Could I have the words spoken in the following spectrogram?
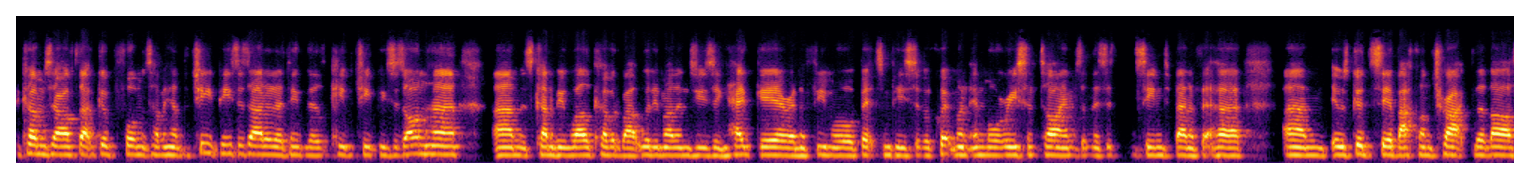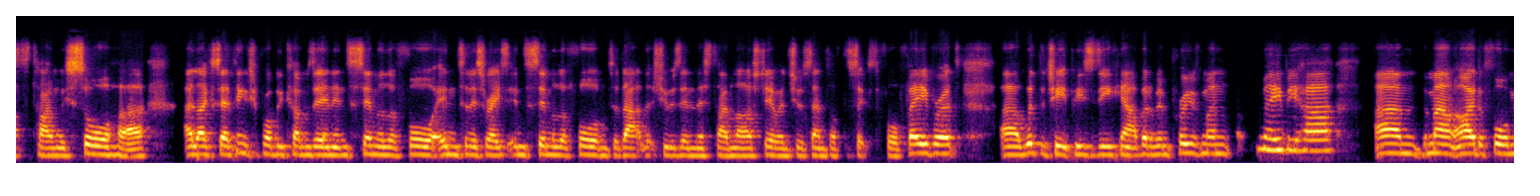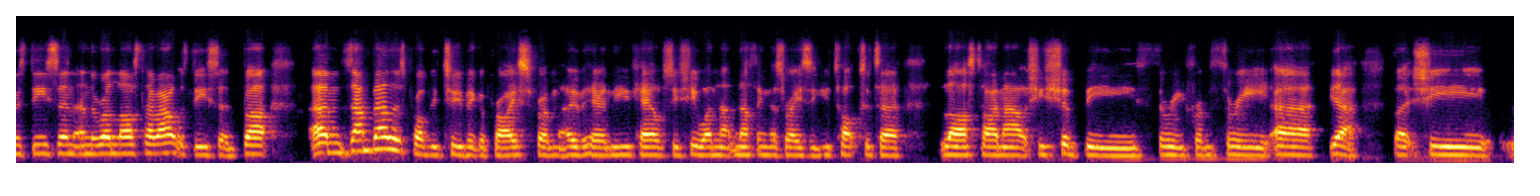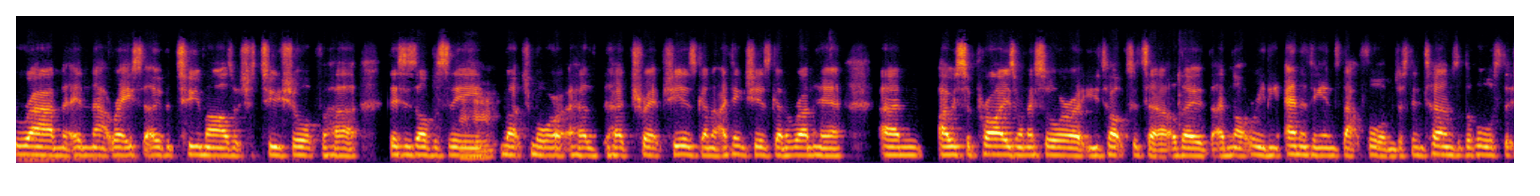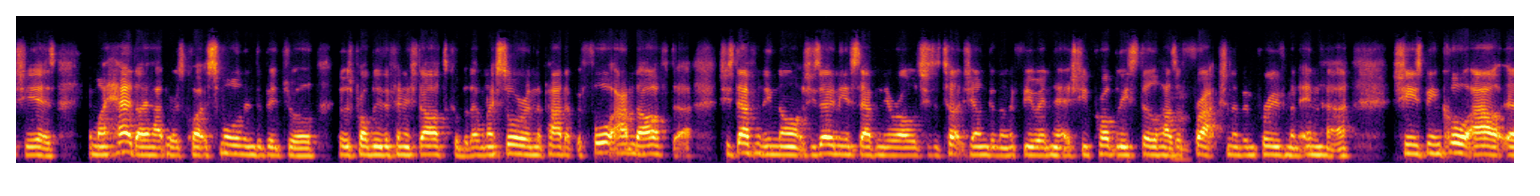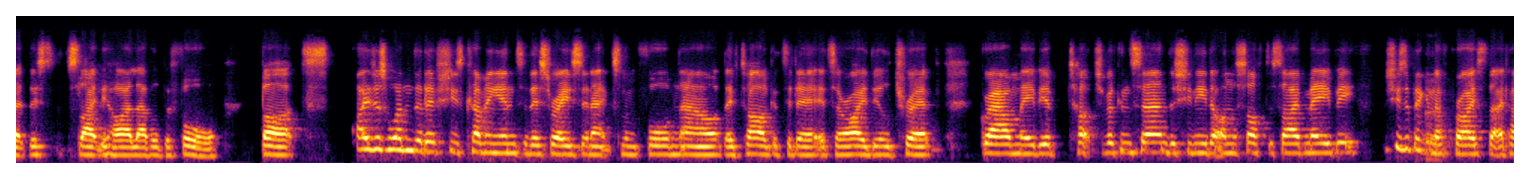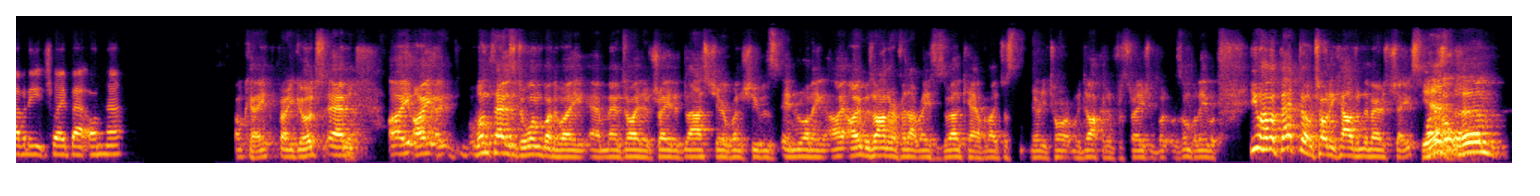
comes after that good performance, having had the cheekpieces added. I think they'll keep cheekpieces on her. Um, it's kind of been well covered about Willie Mullins using headgear and a few more bits and pieces of equipment in more recent times, and this seemed to benefit her. Um, it was good to see her back on track the last time we saw her. I like I said, I think she probably comes in in similar form into this race in similar form to that that she was in this time last year when she was sent off the six to four favourite. Uh, with the cheekpieces eking out a bit of improvement, maybe her. Um, the Mount Ida form is decent, and the run last time out was decent. But um, Zambella's probably too big a price from over here in the UK. Obviously, she won that nothingness race at Uttoxeter last time out. She should be three from three. Uh, yeah, but she ran in that race over two miles, which was too short for her. This is obviously mm-hmm. much more her, her trip. She is gonna, I think she is gonna run here. Um, I was surprised when I saw her at Uttoxeter, although I'm not reading anything into that form, just in terms of the horse that she is. In my head, I had her as quite a small individual. It was probably the finished article, but then when I saw her in the paddock before and after, she's definitely not. She's only a seven-year-old. She's a touch younger than a few in here. She probably still has a mm. fraction of improvement in her. She's been caught out at this slightly higher level before. But I just wondered if she's coming into this race in excellent form now. They've targeted it, it's her ideal trip. Ground maybe a touch of a concern. Does she need it on the softer side? Maybe. She's a big enough price that I'd have an each way bet on her. Okay, very good. Um, I, I, one thousand to one, by the way, um, Mount Ida traded last year when she was in running. I, I was on her for that race as well, Kevin. I just nearly tore up my docket in frustration, but it was unbelievable. You have a bet though, Tony Calvin, the Mares' Chase. Yes. Um,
